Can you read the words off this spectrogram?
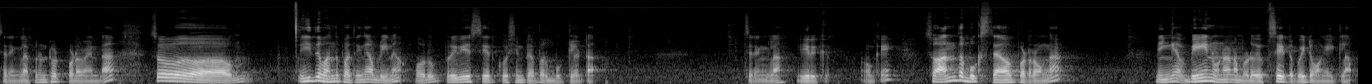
சரிங்களா? பிரிண்ட் அவுட் போட வேண்டாம். ஸோ இது வந்து பார்த்திங்க அப்படின்னா ஒரு ப்ரீவியஸ் இயர் கொஷின் பேப்பர் புக்லெட்டாக சரிங்களா? இருக்குது ஓகே ஸோ அந்த புக்ஸ் தேவைப்படுறவங்க நீங்கள் வேணும்னா நம்மளோட வெப்சைட்டை போயிட்டு வாங்கிக்கலாம்.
